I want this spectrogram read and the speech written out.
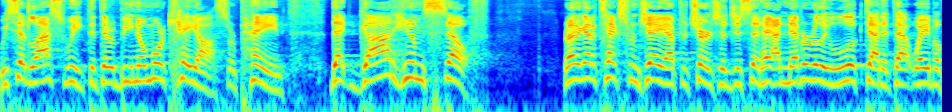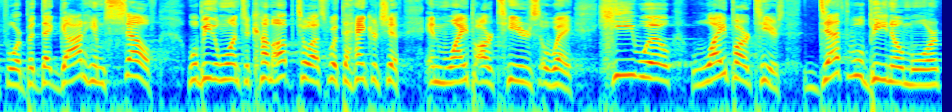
We said last week that there would be no more chaos or pain, that God Himself Right? I got a text from Jay after church that just said, Hey, I never really looked at it that way before, but that God Himself will be the one to come up to us with the handkerchief and wipe our tears away. He will wipe our tears. Death will be no more,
